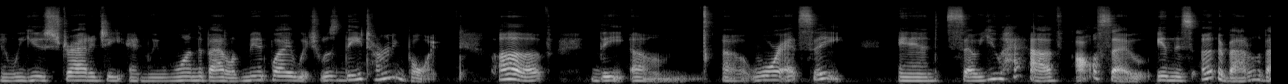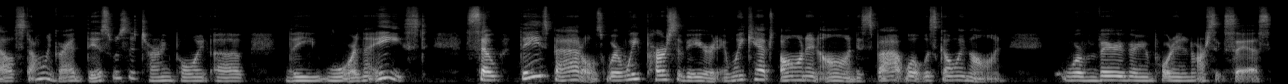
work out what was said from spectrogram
and we used strategy and we won the Battle of Midway, which was the turning point of the um, uh, war at sea. And so you have also in this other battle, the Battle of Stalingrad, this was the turning point of the war in the East. So these battles where we persevered and we kept on and on despite what was going on were very, very important in our success.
